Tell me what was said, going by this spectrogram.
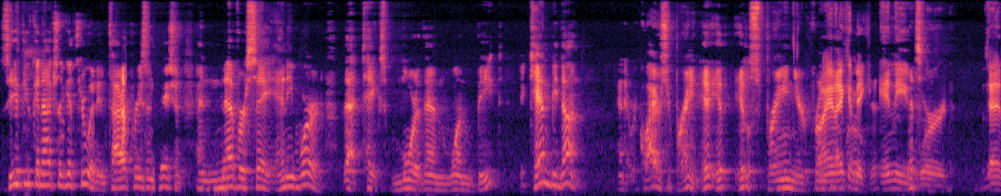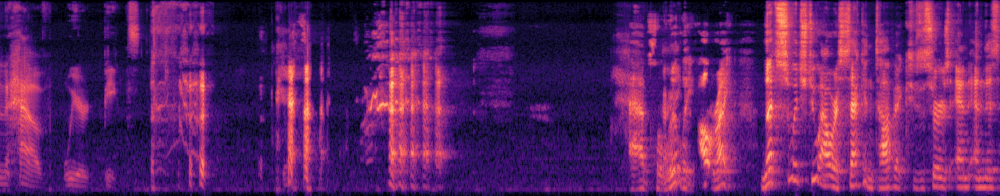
See if you can actually get through an entire presentation and never say any word that takes more than one beat. It can be done, and it requires your brain. It, it will sprain your. Ryan, I can make any word, then have weird beats. Absolutely. All right. Let's switch to our second topic, sirs. And and this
